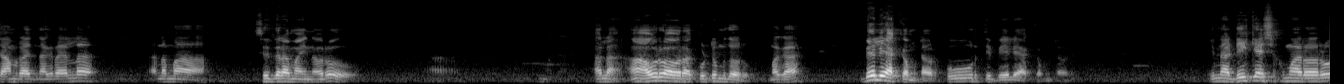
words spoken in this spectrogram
ಚಾಮರಾಜನಗರ ಎಲ್ಲ ನಮ್ಮ ಸಿದ್ದರಾಮಯ್ಯನವರು ಅಲ್ಲ ಅವರು ಅವರ ಕುಟುಂಬದವರು. ಮಗ ಬೇಲಿ ಹಾಕೊಂಬಿಟ್ಟವ್ರು ಪೂರ್ತಿ ಬೇಲಿ ಹಾಕೊಂಬಿಟ್ಟವ್ರೆ ಇನ್ನು ಡಿ ಕೆ ಶಿವಕುಮಾರ್ ಅವರು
